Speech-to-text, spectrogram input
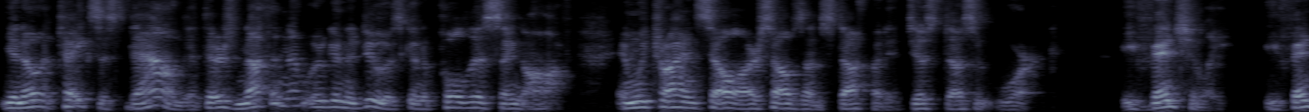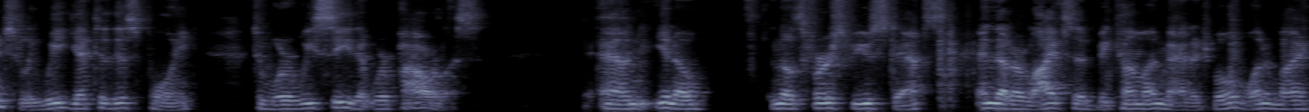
You know it takes us down that there's nothing that we're going to do is going to pull this thing off. And we try and sell ourselves on stuff but it just doesn't work. Eventually eventually we get to this point to where we see that we're powerless. And you know in those first few steps and that our lives have become unmanageable one of my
